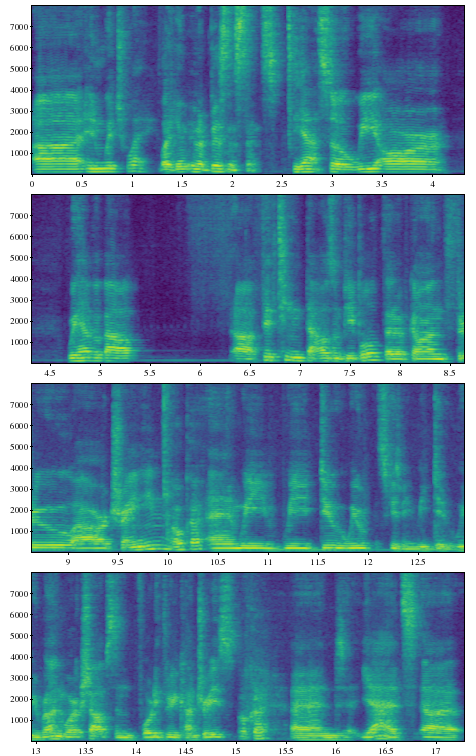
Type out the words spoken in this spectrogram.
Uh, in which way? Like in, in a business sense. Yeah, so we are, we have about uh, 15,000 people that have gone through our training. Okay. And we, we do, we, excuse me, we do, we run workshops in 43 countries. Okay. And yeah, it's, uh,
